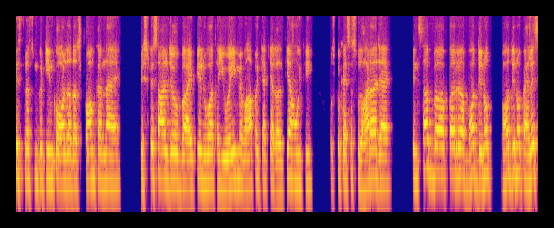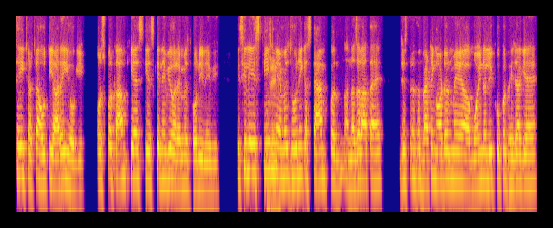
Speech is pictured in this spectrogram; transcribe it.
किस तरह से उनकी टीम को और ज़्यादा स्ट्रॉन्ग करना है। पिछले साल जो आईपीएल हुआ था यूएई में वहाँ पर क्या क्या गलतियाँ हुई थी उसको कैसे सुधारा जाए इन सब पर बहुत दिनों बहुत दिनों पहले से ही चर्चा होती आ रही होगी और उस पर काम किया है सीएसके ने भी और एम एस धोनी ने भी। इसीलिए इस टीम में एम एस धोनी का स्टैंप नज़र आता है जिस तरह से बैटिंग ऑर्डर में मोइन अली को ऊपर भेजा गया है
